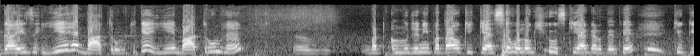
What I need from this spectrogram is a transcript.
गाइज़ ये है बाथरूम ठीक है? ये बाथरूम है बट अब मुझे नहीं पता कि कैसे वो लोग यूज़ किया करते थे, क्योंकि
